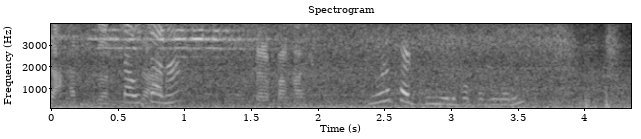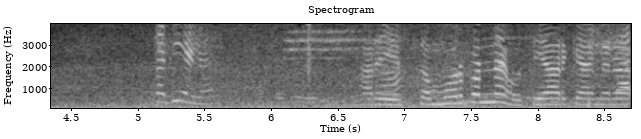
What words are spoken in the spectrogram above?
चार जण चौथा. ना? तर बघा. एवढं पटकन गेलो पप्पाच्या घरी? कधी येणार? अरे समोर पण नाही होते यार कॅमेरा.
